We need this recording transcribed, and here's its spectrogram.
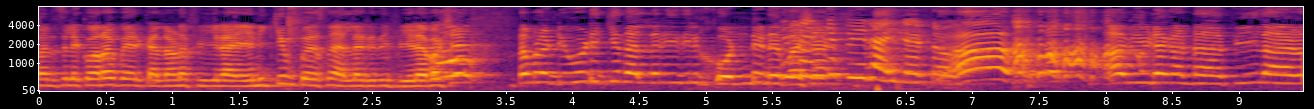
മനസ്സിലായി കുറെ പേർക്ക് നല്ലോണം ഫീൽ ആയി. എനിക്കും പേഴ്സണൽ നല്ല രീതിയിൽ ഫീൽ ആയി. പക്ഷെ നമ്മളെ ഡ്യൂട്ടിക്ക് നല്ല രീതിയിൽ കൊണ്ടുണ്ട് പക്ഷെ ആ, ആ വീഡിയോ കണ്ട ഫീൽ ആയോ?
